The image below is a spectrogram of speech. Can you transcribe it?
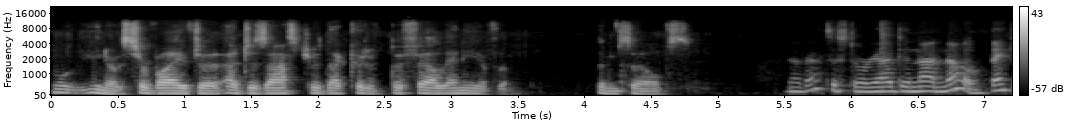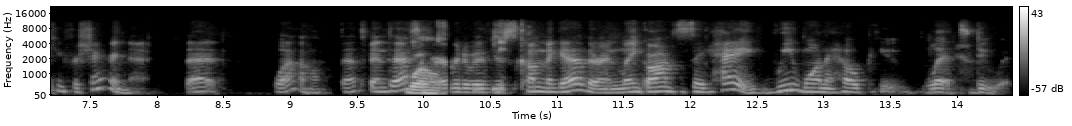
you know, survived a, a disaster that could have befell any of them themselves. Now that's a story I did not know. Thank you for sharing that. That Wow, that's fantastic. Well, Everybody would just come together and link arms and say, hey, we want to help you. Let's do it.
